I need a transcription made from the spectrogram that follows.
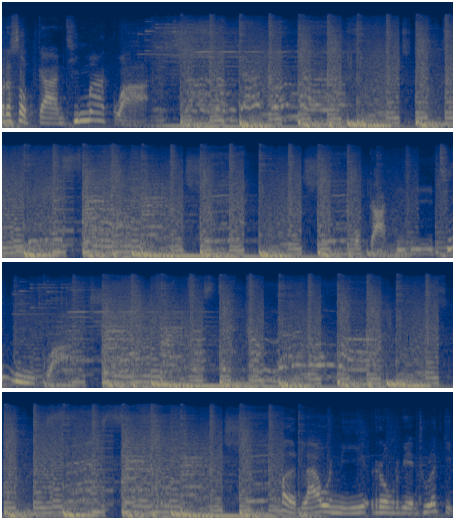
ประสบการณ์ที่มากกว่า โอกาสดีๆ ที่ดีกว่า เปิดแล้ววันนี้โรงเรียนธุรกิจ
